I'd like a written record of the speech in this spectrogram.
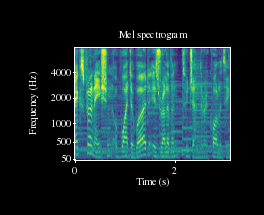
Explanation of why the word is relevant to gender equality.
